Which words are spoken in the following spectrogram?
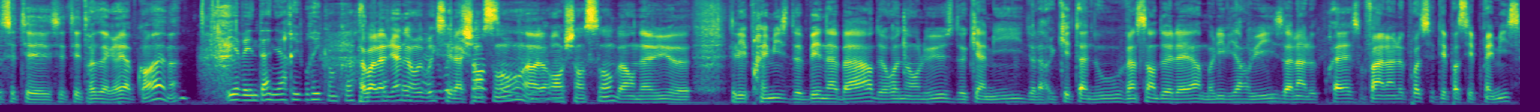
c'était, c'était très agréable quand même. Hein. Il y avait une dernière rubrique encore. Ah, voilà, la dernière rubrique, c'est la chanson. en chanson, bah, on a eu euh, les prémices de Benabar, de Renan Luce, de Camille, de la rue Quétanou, Vincent Delerme, Olivia Ruiz, Alain Lepresse. Enfin, Alain Lepresse, c'était pas ses prémices.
